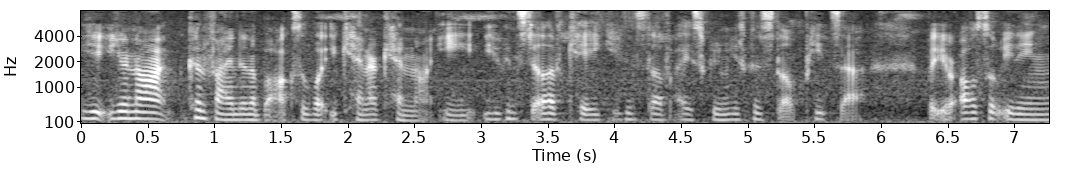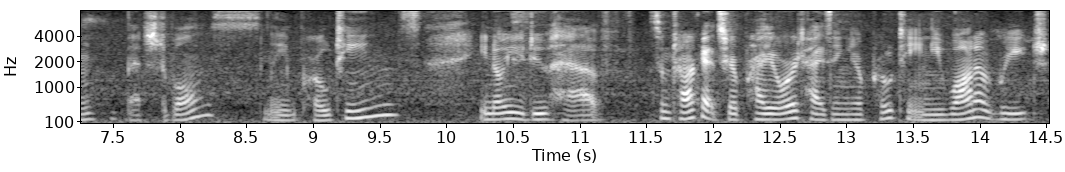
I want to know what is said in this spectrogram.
you're not confined in a box of what you can or cannot eat. You can still have cake, you can still have ice cream, you can still have pizza, but you're also eating vegetables lean proteins. You know, you do have some targets. You're prioritizing your protein. You want to reach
